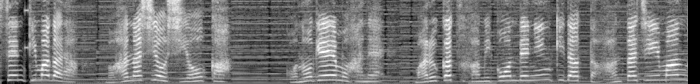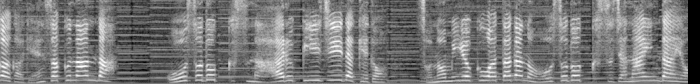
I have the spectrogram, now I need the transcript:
戦記マダラの話をしようか。このゲームはねマルカツファミコンで人気だったファンタジー漫画が原作なんだ。オーソドックスな RPG だけどその魅力はただのオーソドックスじゃないんだよ。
